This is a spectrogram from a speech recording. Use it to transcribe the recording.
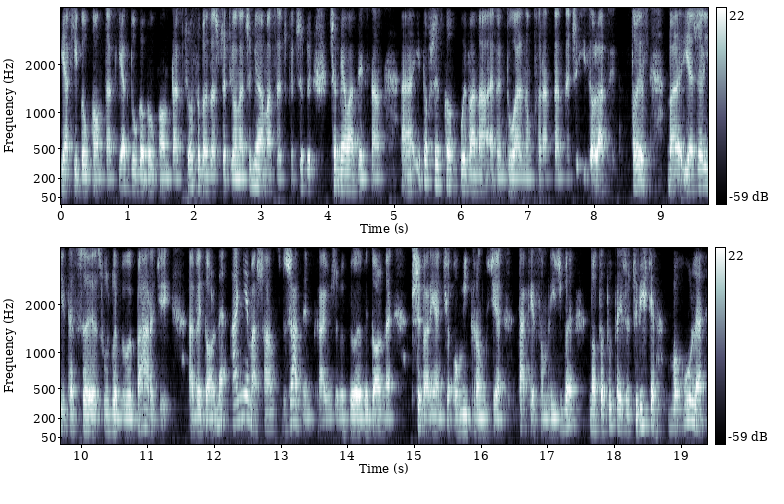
jaki był kontakt, jak długo był kontakt, czy osoba zaszczepiona, czy miała maseczkę, czy, czy miała dystans i to wszystko wpływa na ewentualną kwarantannę czy izolację. Więc to jest, jeżeli te służby były bardziej wydolne, a nie ma szans w żadnym kraju, żeby były wydolne przy wariancie Omikron, gdzie takie są liczby, no to tutaj rzeczywiście w ogóle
